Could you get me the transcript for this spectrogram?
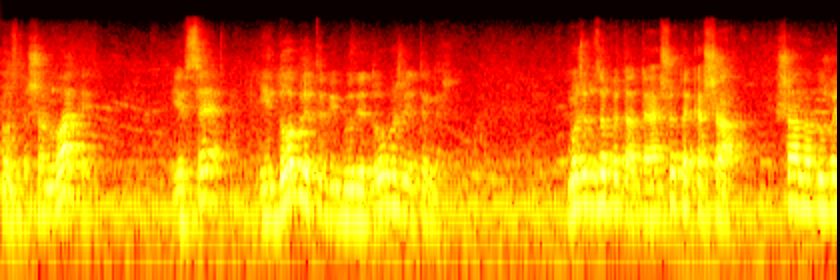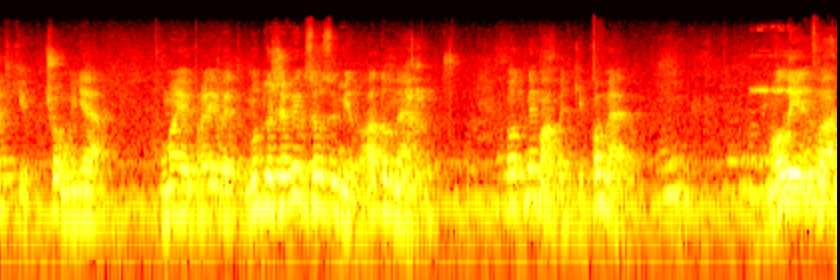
просто шанувати. І все. І добре тобі буде, довго житимеш. Можемо запитати, а що таке ша? Шана до батьків. В чому я маю проявити? Ну, до живих зрозуміло, а до мертвих. Ну, от нема батьків, померли. Молитва,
